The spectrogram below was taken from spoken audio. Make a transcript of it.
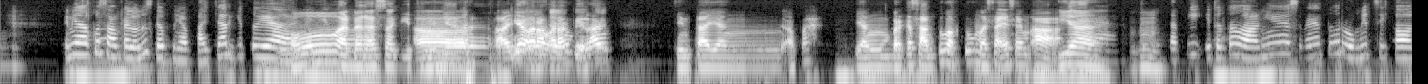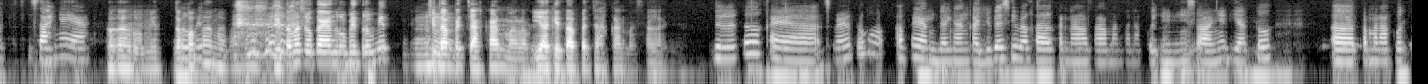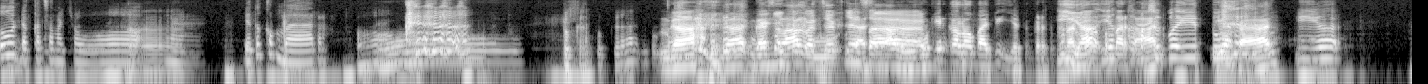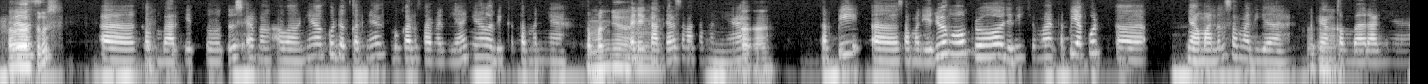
ini aku sampai lulus gak punya pacar gitu ya oh gitu. ada rasa gitunya Oh, soalnya orang-orang bilang cinta yang apa yang berkesan tuh waktu masa SMA iya Iya. Mm. tapi itu tuh awalnya sebenarnya tuh rumit sih kalau kisahnya ya. Heeh, rumit. Nggak Rumit. apa-apa nggak apa-apa. Kita mah suka yang rumit-rumit Kita pecahkan malam iya kita pecahkan masalahnya. Dulu tuh kayak sebenarnya tuh apa yang gak nyangka juga sih bakal kenal sama mantan aku ini. Soalnya dia tuh eh, teman aku tuh dekat sama cowok. Heeh. nah dia tuh kembar. Oh. Tuker-tukeran enggak enggak enggak Nggak gitu selalu. konsepnya, enggak selalu. Mungkin kalau baju iya tuker-tukeran iya kalau iya kembar kan. maksud gue itu. Iya kan? Iya. Terus- terus eh, kembar itu terus emang awalnya aku deketnya bukan sama dianya lebih ke temennya temennya PDKT sama temennya Heeh. tapi eh, sama dia juga ngobrol jadi cuma tapi aku eh, nyaman tuh sama dia yang Heeh. kembarannya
